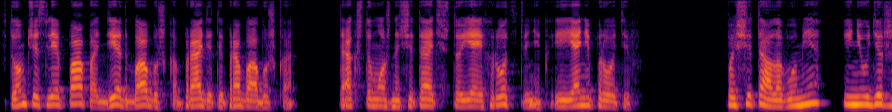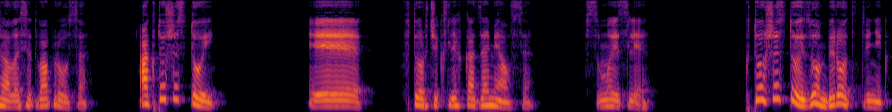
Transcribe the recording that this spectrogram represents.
в том числе папа, дед, бабушка, прадед и прабабушка. Так что можно считать, что я их родственник, и я не против. Посчитала в уме и не удержалась от вопроса. А кто шестой? Э, вторчик слегка замялся. В смысле? Кто шестой зомби-родственник?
